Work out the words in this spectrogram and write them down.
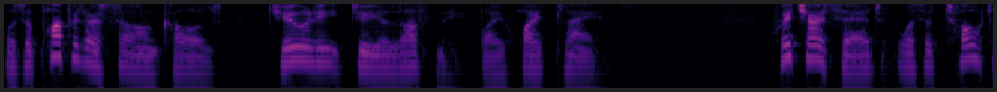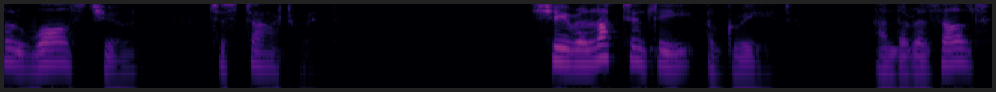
was a popular song called Julie, Do You Love Me by White Plains, which I said was a total waltz tune to start with. She reluctantly agreed, and the result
